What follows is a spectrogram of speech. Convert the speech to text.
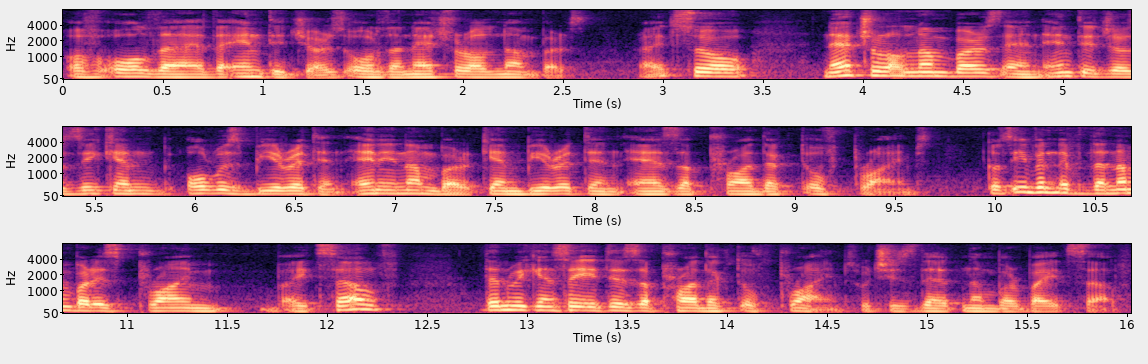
of all the, the integers or the natural numbers, right? So natural numbers and integers, they can always be written, any number can be written as a product of primes. Because even if the number is prime by itself, then we can say it is a product of primes, which is that number by itself.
